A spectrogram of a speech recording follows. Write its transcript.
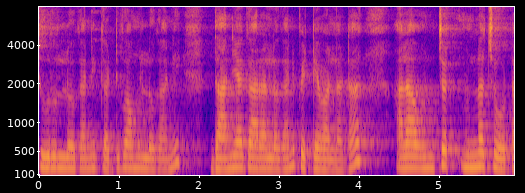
చూరుల్లో కానీ గడ్డివాముల్లో కానీ ధాన్యాగారాల్లో కానీ పెట్టేవాళ్ళట. అలా ఉంచ ఉన్న చోట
